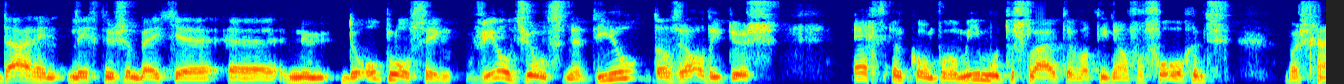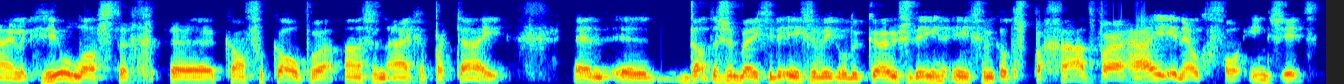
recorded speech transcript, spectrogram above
daarin ligt dus een beetje uh, nu de oplossing. Wil Johnson een deal, dan zal die dus echt een compromis moeten sluiten, wat hij dan vervolgens waarschijnlijk heel lastig uh, kan verkopen aan zijn eigen partij. En uh, dat is een beetje de ingewikkelde keuze, de ingewikkelde spagaat waar hij in elk geval in zit.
